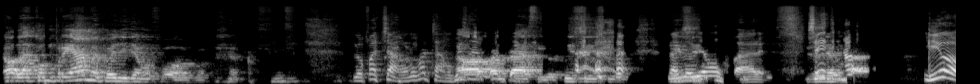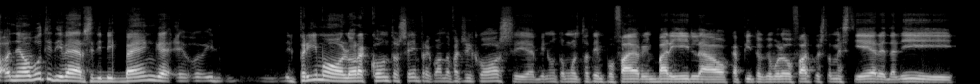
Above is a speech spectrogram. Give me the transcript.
No, la compriamo e poi gli diamo fuoco. Lo facciamo, lo facciamo. No, è fantastico. Sì, sì, sì. la sì, dobbiamo sì. fare. Senti, no, io ne ho avuti diversi di Big Bang. Il primo lo racconto sempre quando faccio i corsi, è venuto molto tempo fa, ero in Barilla, ho capito che volevo fare questo mestiere, da lì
